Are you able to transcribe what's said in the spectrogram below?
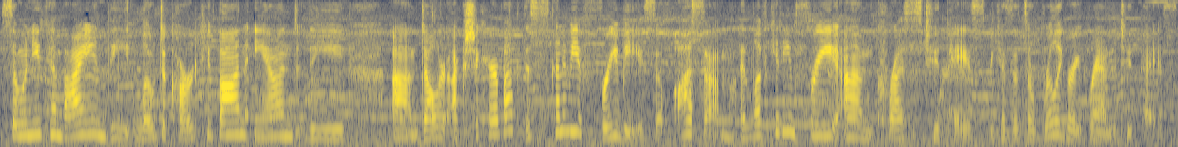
So when you combine the load to card coupon and the um, dollar extra care buck, this is gonna be a freebie, so awesome. I love getting free um, Crest toothpaste because it's a really great brand of toothpaste.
